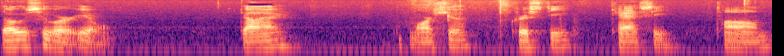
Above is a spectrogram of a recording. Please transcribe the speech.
Those who are ill Guy, Marcia, Christy, Cassie, Tom,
